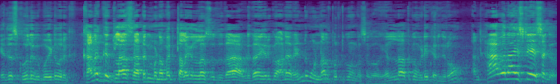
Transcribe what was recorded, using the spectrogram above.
ஏதோ ஸ்கூலுக்கு போயிட்டு ஒரு கணக்கு கிளாஸ் அட்டன் பண்ண மாதிரி தலைகள்லாம் சுத்துதா? அப்படிதான் இருக்கும். ஆனால் ரெண்டு மூணு நாள் பொறுத்துக்கோங்க சகோ. எல்லாத்துக்கும் விடை தெரிஞ்சிடும் and have a nice day சகோ.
